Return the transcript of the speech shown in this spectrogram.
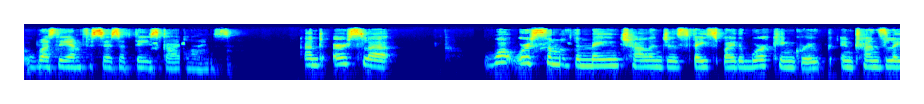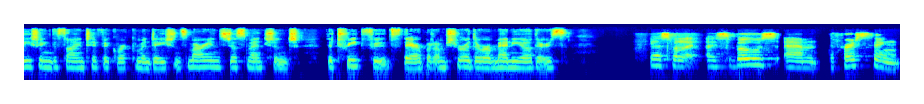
was the emphasis of these guidelines. And Ursula, what were some of the main challenges faced by the working group in translating the scientific recommendations? Marian's just mentioned the treat foods there, but I'm sure there were many others. Yes, well, I, I suppose um, the first thing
